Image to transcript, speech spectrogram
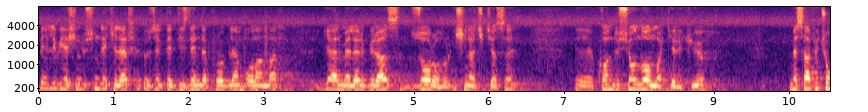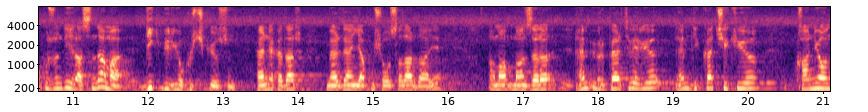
belli bir yaşın üstündekiler, özellikle dizlerinde problem olanlar gelmeleri biraz zor olur işin açıkçası. E, kondisyonlu olmak gerekiyor. Mesafe çok uzun değil aslında ama dik bir yokuş çıkıyorsun. Her ne kadar merdiven yapmış olsalar dahi. Ama manzara hem ürperti veriyor hem dikkat çekiyor. Kanyon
